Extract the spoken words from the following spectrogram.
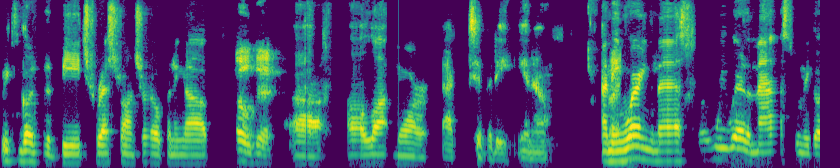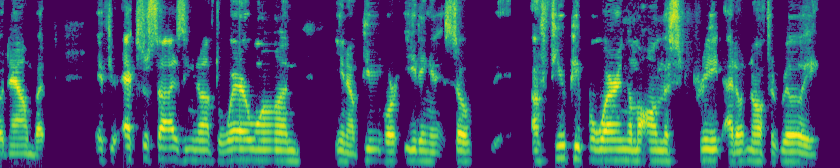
we can go to the beach, restaurants are opening up, Oh, good. uh, a lot more activity, you know. I mean, wearing the mask, we wear the mask when we go down, but if you're exercising, you don't have to wear one. You know, people are eating it. So a few people wearing them on the street. I don't know if it really,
